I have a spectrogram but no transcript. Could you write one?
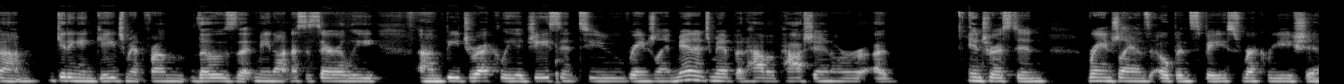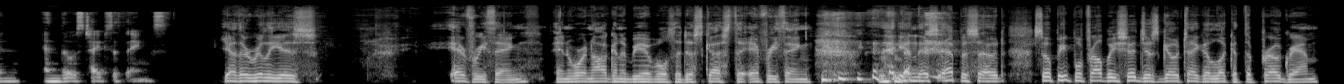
um, getting engagement from those that may not necessarily be directly adjacent to rangeland management, but have a passion or a interest in rangelands, open space, recreation, and those types of things. Yeah, there really is everything, and we're not going to be able to discuss the everything in this episode. So people probably should just go take a look at the program.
